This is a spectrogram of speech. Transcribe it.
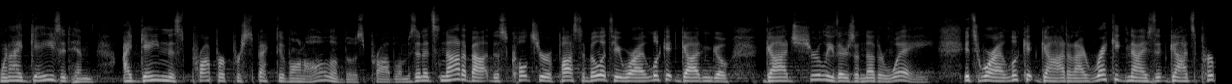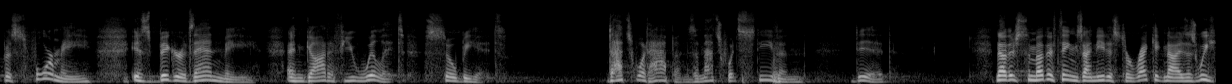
when I gaze at him, I gain this proper perspective on all of those problems. And it's not about this culture of possibility where I look at God and go, God, surely there's another way. It's where I look at God and I recognize that God's purpose for me is bigger than me. And God, if you will it, so be it. That's what happens. And that's what Stephen did. Now, there's some other things I need us to recognize as we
